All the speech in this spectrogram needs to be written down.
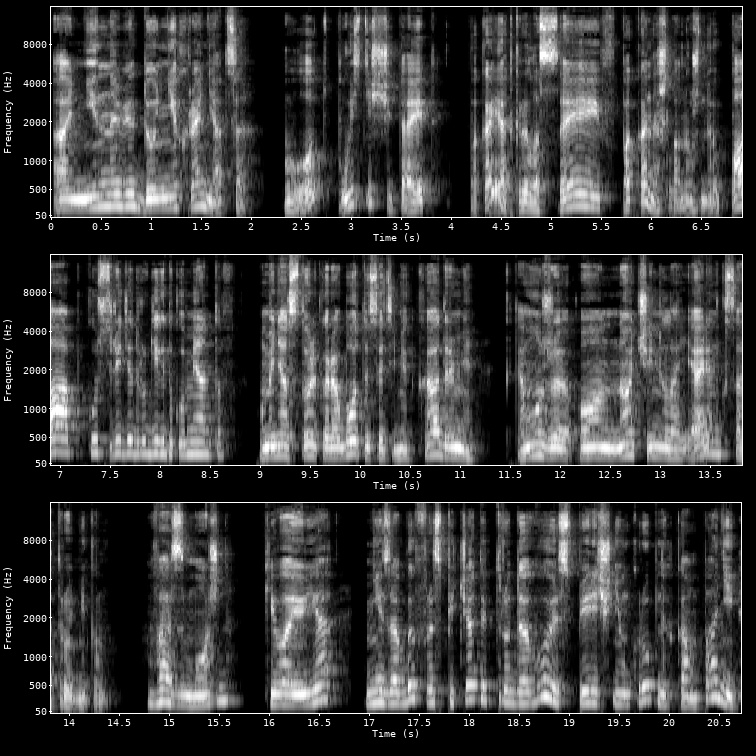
Они на виду не хранятся. Вот, пусть и считает. Пока я открыла сейф, пока нашла нужную папку среди других документов. У меня столько работы с этими кадрами. К тому же он очень лоялен к сотрудникам. Возможно, киваю я, не забыв распечатать трудовую с перечнем крупных компаний,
